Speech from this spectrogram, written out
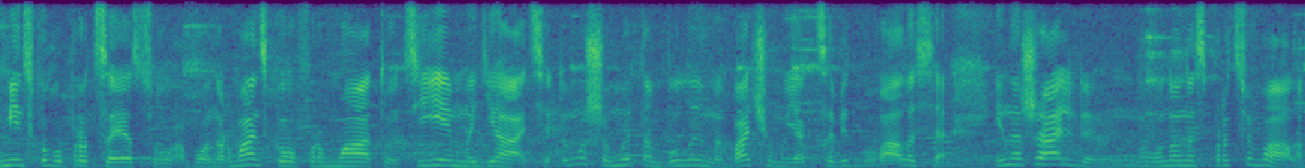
мінського процесу або нормандського формату цієї медіації, тому що ми там були, ми бачимо, як це відбувалося, і на жаль, ну, воно не спрацювало.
